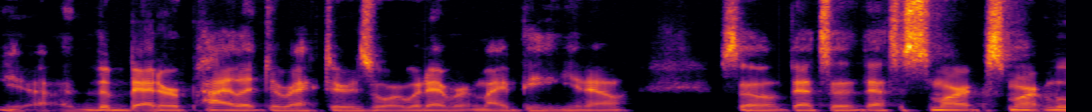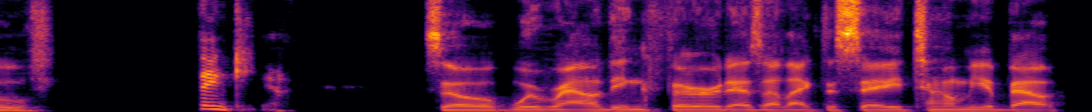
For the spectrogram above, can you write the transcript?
yeah, the better pilot directors or whatever it might be, you know. So that's a that's a smart smart move. Thank you. So we're rounding third, as I like to say. Tell me about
